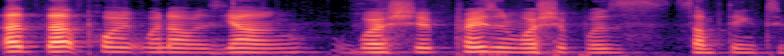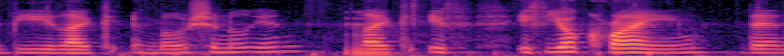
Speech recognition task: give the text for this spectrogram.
at that point when I was young, worship, praise and worship was something to be like emotional in. Like if if you're crying, then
